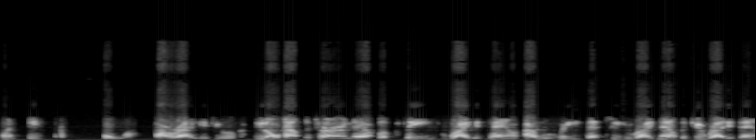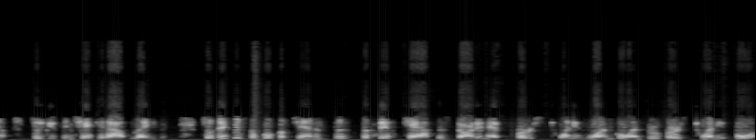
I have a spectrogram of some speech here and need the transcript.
24. All right, if you you don't have to turn there, but please write it down. I will read that to you right now, but you write it down so you can check it out later. So this is the book of Genesis, the fifth chapter, starting at verse 21 going through verse 24.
